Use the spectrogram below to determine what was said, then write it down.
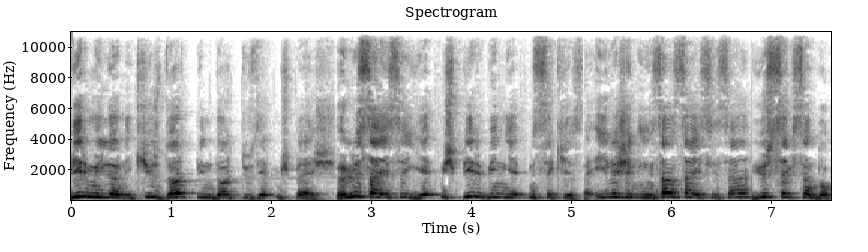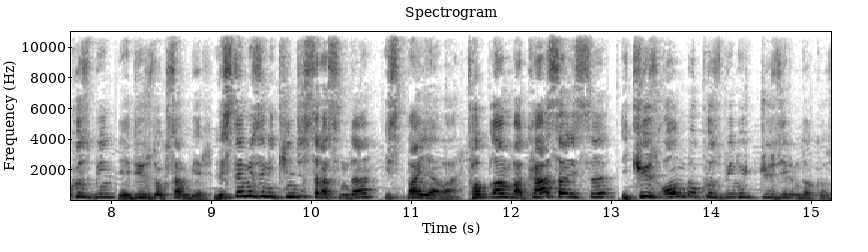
1 milyon 204 bin 475. Ölü sayısı 71 bin 78 ve iyileşen insan sayısı ise 189 bin 791. Listemizin ikinci sırasında İspanya var. Toplam vaka sayısı 219 bin 329.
